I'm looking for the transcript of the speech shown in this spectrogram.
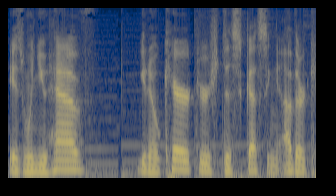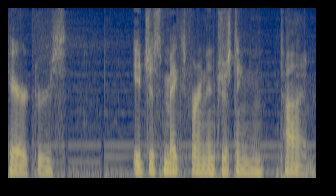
is when you have, you know, characters discussing other characters, it just makes for an interesting time.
